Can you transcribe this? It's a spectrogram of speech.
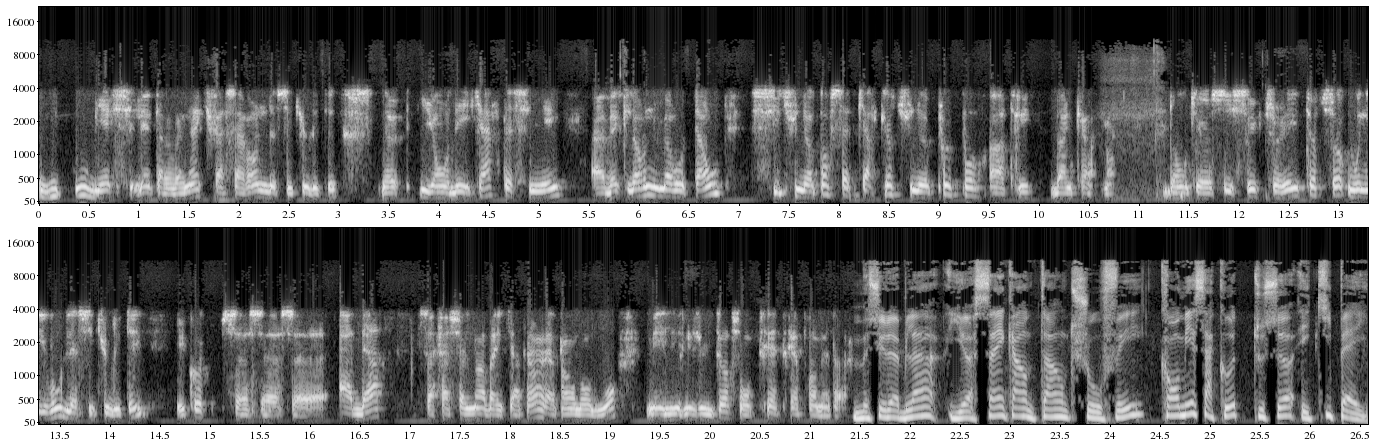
ou, bien que c'est l'intervenant qui fait sa ronde de sécurité. Euh, ils ont des cartes à signer avec leur numéro de tente. Si tu n'as pas cette carte-là, tu ne peux pas entrer dans le campement. Donc, euh, c'est structuré, tout ça au niveau de la sécurité. Écoute, ça, ça, ça adapte ça fait seulement 24 heures, attendons de voir, mais les résultats sont très, très prometteurs. Monsieur Leblanc, il y a 50 tentes chauffées. Combien ça coûte tout ça et qui paye?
